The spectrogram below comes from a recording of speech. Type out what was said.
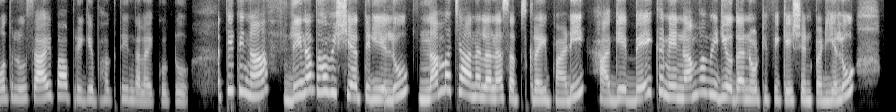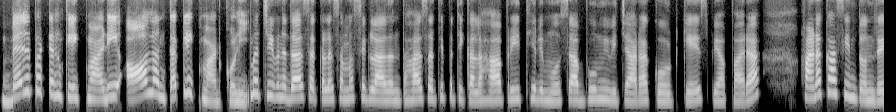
ಮೊದಲು ಸಾಯಿಬಾಬರಿಗೆ ಭಕ್ತಿಯಿಂದ ಲೈಕ್ ಕೊಟ್ಟು ಪ್ರತಿದಿನ ದಿನ ಭವಿಷ್ಯ ತಿಳಿಯಲು ನಮ್ಮ ಚಾನೆಲ್ ಅನ್ನ ಸಬ್ಸ್ಕ್ರೈಬ್ ಮಾಡಿ, ಹಾಗೆ ಬೇಗನೆ ನಮ್ಮ ವಿಡಿಯೋದ ನೋಟಿಫಿಕೇಶನ್ ಪಡೆಯಲು ಬೆಲ್ ಬಟನ್ ಕ್ಲಿಕ್ ಮಾಡಿ ಆಲ್ ಅಂತ ಕ್ಲಿಕ್ ಮಾಡ್ಕೊಳ್ಳಿ. ನಮ್ಮ ಜೀವನದ ಸಕಲ ಸಮಸ್ಯೆಗಳಾದಂತಹ ಸತಿಪತಿ ಕಲಹ, ಪ್ರೀತಿಯಲ್ಲಿ ಮೋಸ, ಭೂಮಿ ವಿಚಾರ ಕೋರ್ಟ್ ಕೇಸ್ ವ್ಯಾಪಾರ ಹಣಕಾಸಿನ ತೊಂದರೆ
